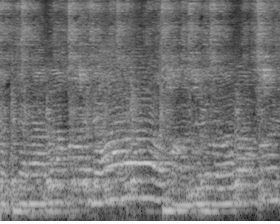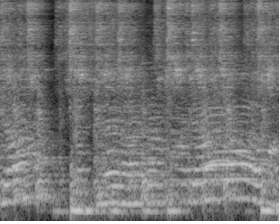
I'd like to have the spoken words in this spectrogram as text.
Shakara Raja, Madhava Raja, Shakara Raja,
